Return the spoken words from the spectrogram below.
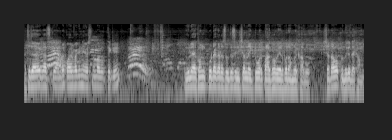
আচ্ছা যাই হোক আজকে আমরা কয়েল পাখি নিয়ে আসলাম বাজার থেকে। এগুলো এখন কোটা কাটা চলতেছে ইনশাল্লাহ একটু পর পাক হবে এরপর আমরা খাব। সেটাও আপনাদেরকে দেখাবো।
